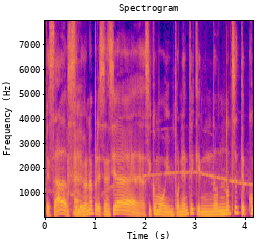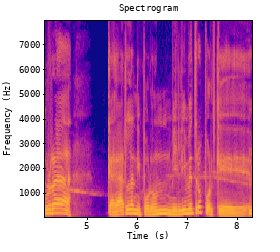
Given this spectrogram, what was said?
pesada. o sea, se le ve una presencia así como imponente que no, no se te ocurra cagarla ni por un milímetro porque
